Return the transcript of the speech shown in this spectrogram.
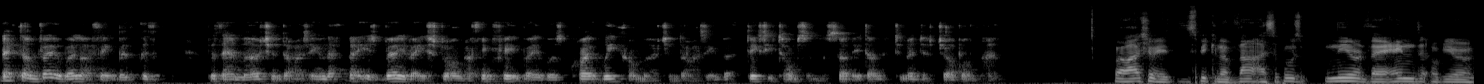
they've done very well, I think, with, with, with their merchandising, and that, that is very, very strong. I think Fleetway was quite weak on merchandising, but DC Thomson has certainly done a tremendous job on that. Well, actually, speaking of that, I suppose near the end of your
